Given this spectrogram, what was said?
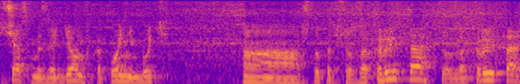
Сейчас мы зайдем в какой-нибудь а, что-то все закрыто, все закрыто.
